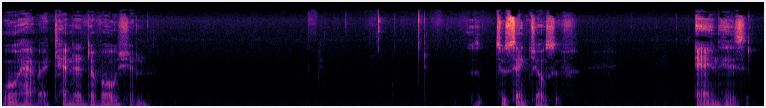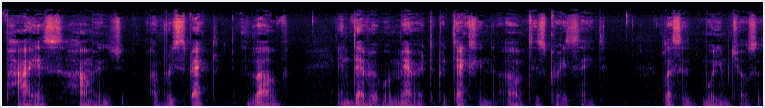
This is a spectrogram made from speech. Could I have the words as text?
will have a tender devotion to Saint Joseph and his pious homage of respect, love, endeavor will merit the protection of this great saint, Blessed William Joseph.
